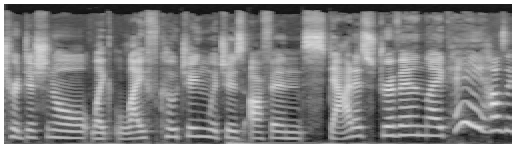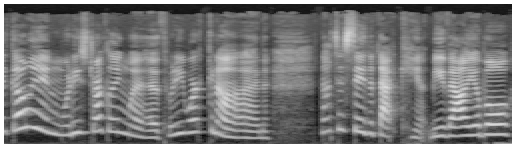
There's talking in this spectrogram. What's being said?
traditional like life coaching, which is often status driven, like, hey, how's it going? What are you struggling with? What are you working on? Not to say that that can't be valuable,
